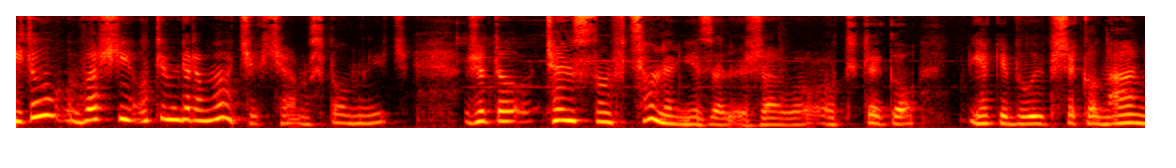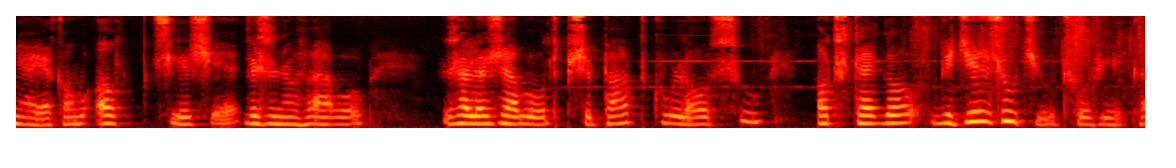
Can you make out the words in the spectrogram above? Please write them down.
I tu właśnie o tym dramacie chciałam wspomnieć, że to często wcale nie zależało od tego, jakie były przekonania, jaką opcję się wyznawało. Zależało od przypadku, losu, od tego, gdzie rzucił człowieka.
